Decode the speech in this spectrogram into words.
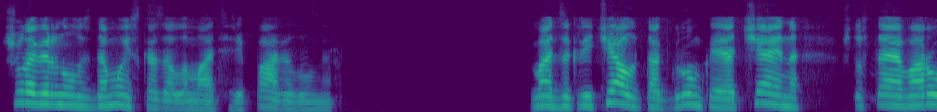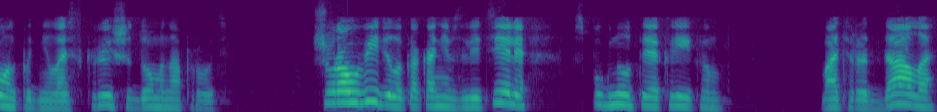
Шура вернулась домой и сказала матери: "Павел умер". Мать закричала так громко и отчаянно, что стая ворон поднялась с крыши дома напротив. Шура увидела, как они взлетели, спугнутые криком. Мать рыдала,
